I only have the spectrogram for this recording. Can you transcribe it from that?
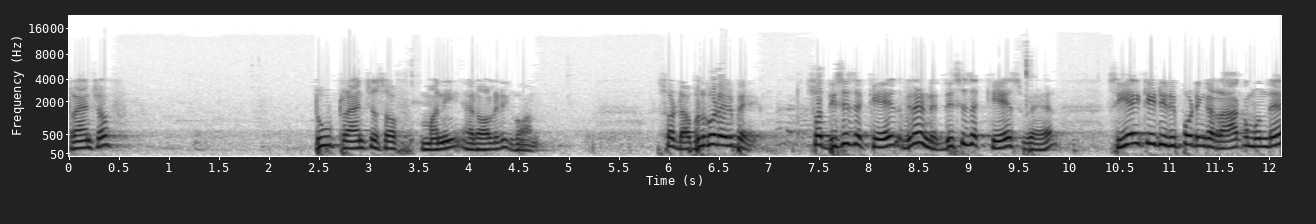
tranche of two tranches of money had already gone so డబ్బులు కూడా వెళ్ళిపోయాయి. So this is a case వినండి this is a case where CITD report ఇంకా రాకముందే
